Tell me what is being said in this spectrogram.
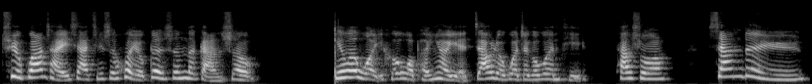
去观察一下，其实会有更深的感受。因为我和我朋友也交流过这个问题，他说，相对于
